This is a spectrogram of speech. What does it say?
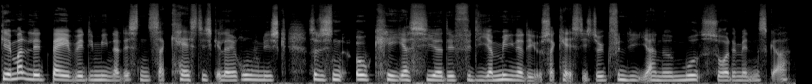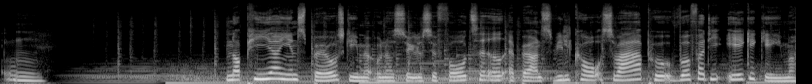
gemmer det lidt bagved, de mener det sådan sarkastisk eller ironisk, så det er sådan, okay, jeg siger det, fordi jeg mener det er jo sarkastisk, det er jo ikke fordi, jeg har noget mod sorte mennesker. Ikke? Mm. Når piger i en spørgeskemaundersøgelse foretaget af børns vilkår svarer på, hvorfor de ikke gamer,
